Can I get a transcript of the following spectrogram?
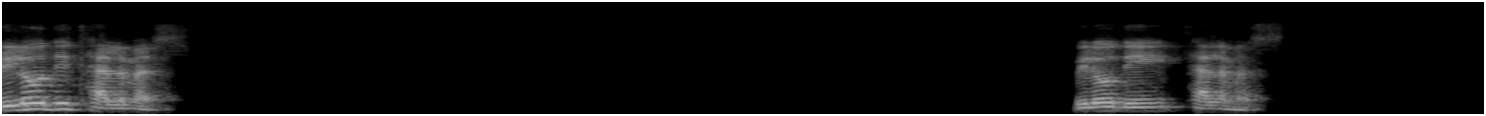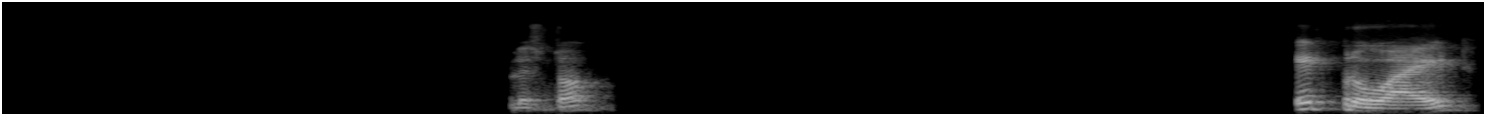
below the thalamus. Below the thalamus. Full stop. It provide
